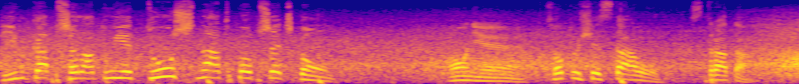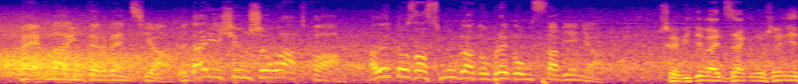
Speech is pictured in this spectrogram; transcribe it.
Piłka przelatuje tuż nad poprzeczką. O nie, co tu się stało? Strata. Pewna interwencja. Wydaje się, że łatwa, ale to zasługa dobrego ustawienia. Przewidywać zagrożenie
